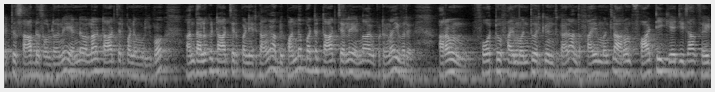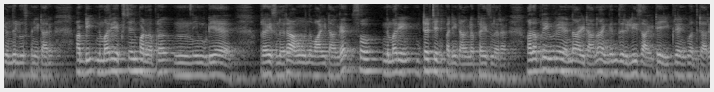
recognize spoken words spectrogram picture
எடுத்து சாப்பிட சொல்கிறேன்னு என்னவெல்லாம் டார்ச்சர் பண்ண முடியுமோ அந்த அளவுக்கு டார்ச்சர் பண்ணியிருக்காங்க. அப்படி பண்ணப்பட்ட டார்ச்சரில் என்ன ஆகப்பட்டிருக்குன்னா இவர் around four to five month வரைக்கும் இருந்திருக்காரு. அந்த ஃபைவ் மந்த்தில் around forty KG of weight வந்து லூஸ் பண்ணிட்டார். அப்படி இந்த மாதிரி எக்ஸ்சேஞ்ச் பண்ண அப்புறம் இவங்களுடைய ப்ரைஸ்னரை அவங்க வந்து வாங்கிட்டாங்க. ஸோ இந்த மாதிரி இன்டர்சேஞ்ச் பண்ணிட்டாங்களே ப்ரைஸ்னரை அதுக்கப்புறம் இவரும் என்ன ஆகிட்டாருன்னா அங்கேருந்து ரிலீஸ் ஆகிட்டு யுக்ரைனுக்கு வந்துட்டார்.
